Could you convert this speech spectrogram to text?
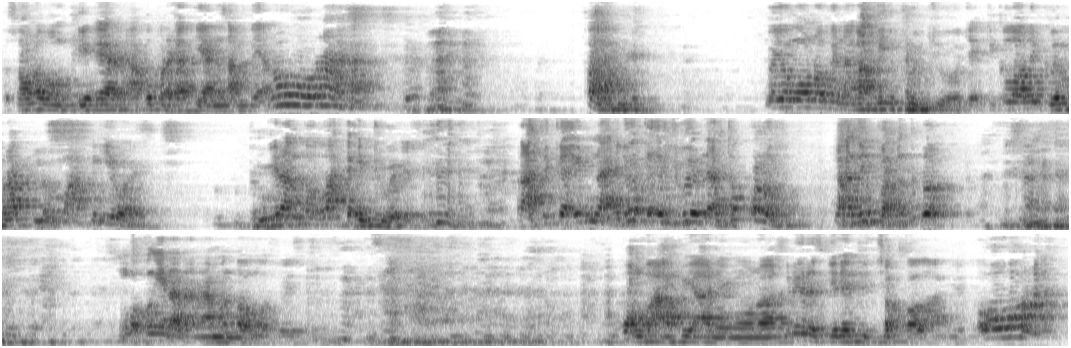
Terus ono wong GR, aku perhatian sampai ora. Paham? Kaya ngono kena ngapi bojo, cek dikeloni gelem ra gelem api wae. Pemiran tok lah kei dhuwit. Ra dikei nah, yo kei dhuwit nah tok lho. Nanti bangkrut. Engko pengiran ra mentomo wis. Wong kok apiane ngono, akhire rezekine dicokol lagi. Ora.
